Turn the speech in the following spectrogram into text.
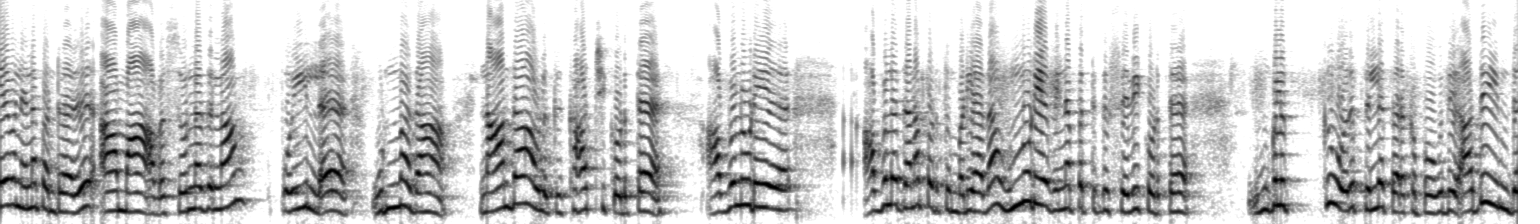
தேவன் என்ன பண்றாரு? ஆமா அவ சொன்னதெல்லாம் பொய் இல்ல உண்மைதான். நான் தான் அவளுக்கு காட்சி கொடுத்தேன். அவளுடைய அவளை கனப்படுத்தும்படியா தான் உன்னுடைய விண்ணப்பத்துக்கு செவி கொடுத்த உங்களுக்கு ஒரு பிள்ளை பிறக்க போகுது. அது இந்த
